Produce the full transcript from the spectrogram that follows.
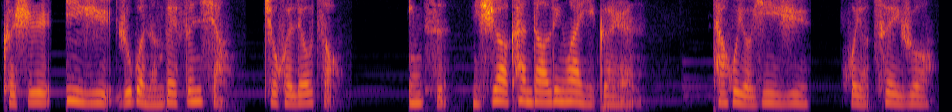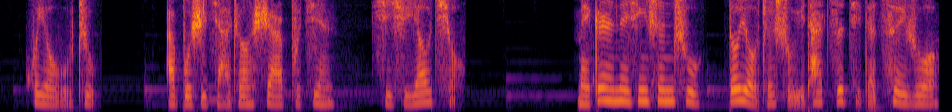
可是抑郁如果能被分享，就会溜走。因此，你需要看到另外一个人，他会有抑郁，会有脆弱，会有无助，而不是假装视而不见，继续要求。每个人内心深处都有着属于他自己的脆弱、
